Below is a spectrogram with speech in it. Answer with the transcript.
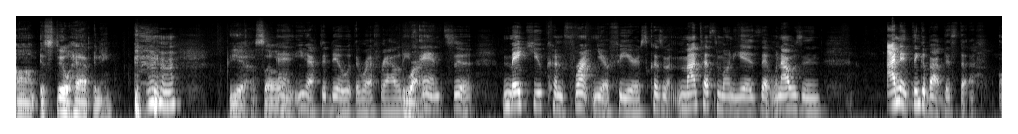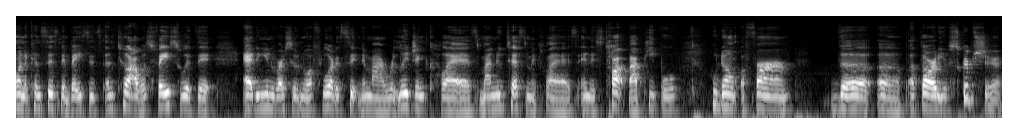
um, it's still happening. Mm-hmm. yeah, so. And you have to deal with the rough realities right. and to make you confront your fears. Because my testimony is that when I was in, I didn't think about this stuff on a consistent basis until I was faced with it at the University of North Florida sitting in my religion class, my New Testament class, and it's taught by people who don't affirm the uh, authority of Scripture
